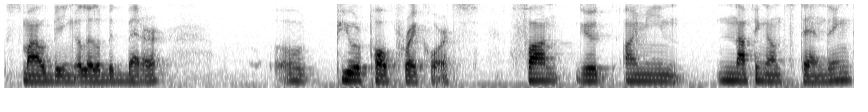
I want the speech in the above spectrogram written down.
Smile being a little bit better. Oh, pure pop records. Fun, good. I mean, nothing outstanding.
